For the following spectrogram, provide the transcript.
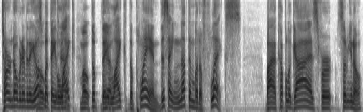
turned over and everything else, but they like Mo- the they yeah. like the plan. This ain't nothing but a flex by a couple of guys for some, you know,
